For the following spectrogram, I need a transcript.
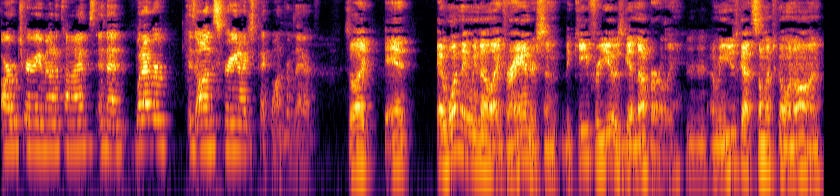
arbitrary amount of times, and then whatever is on the screen, I just pick one from there. So like, and and one thing we know, like for Anderson, the key for you is getting up early. hmm I mean, you just got so much going on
